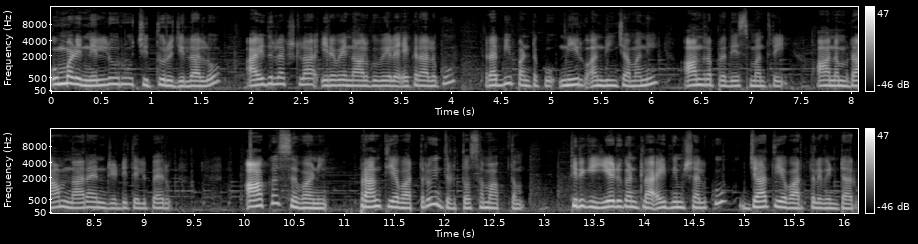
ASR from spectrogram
ఉమ్మడి నెల్లూరు చిత్తూరు జిల్లాల్లో ఐదు లక్షల ఇరవై నాలుగు వేల ఎకరాలకు రబీ పంటకు నీరు అందించామని ఆంధ్రప్రదేశ్ మంత్రి ఆనం రామ్ నారాయణ రెడ్డి తెలిపారు. ఆకాశవాణి ప్రాంతీయ వార్తలు ఇంతటితో సమాప్తం. తిరిగి ఏడు గంటల ఐదు నిమిషాలకు జాతీయ వార్తలు వింటారు.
